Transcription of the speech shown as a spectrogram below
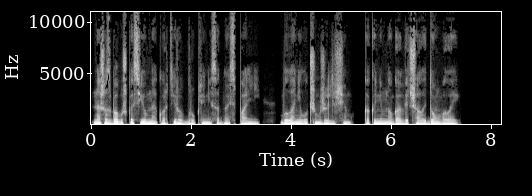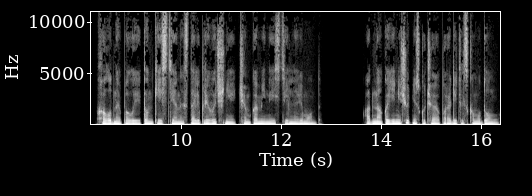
Наша с бабушкой съемная квартира в Бруклине с одной спальней была не лучшим жилищем, как и немного обветшалый дом в Л.А. Холодные полы и тонкие стены стали привычнее, чем камины и стильный ремонт. Однако я ничуть не скучаю по родительскому дому.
